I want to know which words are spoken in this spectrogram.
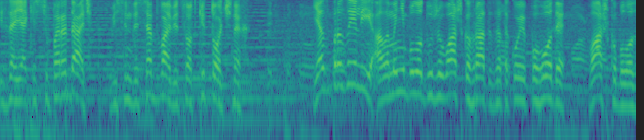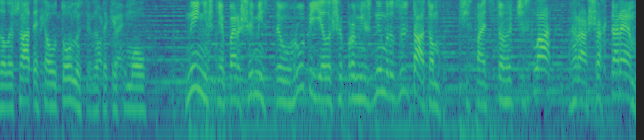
і за якістю передач 82% точних. Я з Бразилії, але мені було дуже важко грати за такої погоди. Важко було залишатися у тонусі за таких умов. Нинішнє перше місце у групі є лише проміжним результатом. 16-го числа гра Шахтарем,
